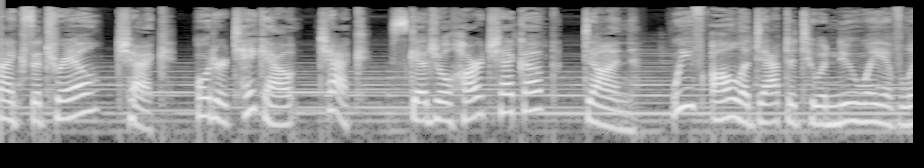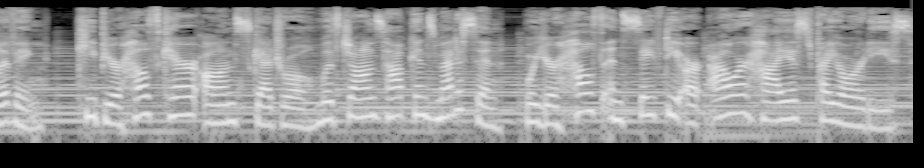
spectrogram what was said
Hike the trail? Check. Order takeout? Check. Schedule heart checkup? Done. We've all adapted to a new way of living. Keep your healthcare on schedule with Johns Hopkins Medicine, where your health and safety are our highest priorities.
